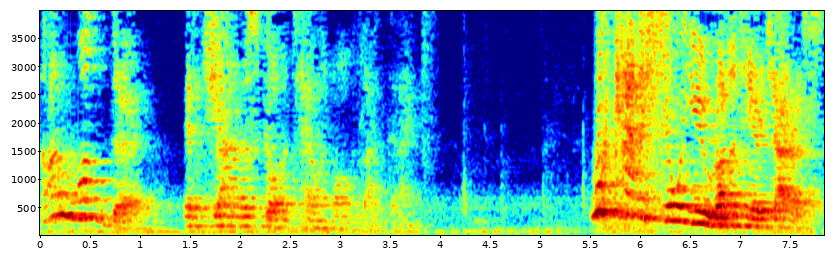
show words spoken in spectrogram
And I wonder if Jairus got to tell him off that day. What kind of show are you running here, Jairus?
